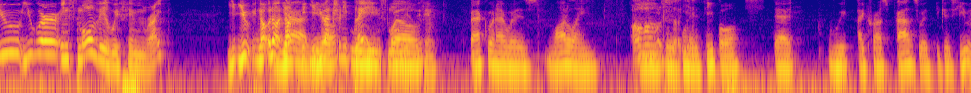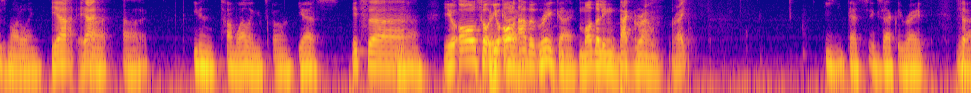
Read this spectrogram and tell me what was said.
you you were in Smallville with him, right? You, you no no no Yeah, you, you you know, actually played in Smallville well, with him. Back when I was modeling, Oh, was so one yeah. of the people that we I crossed paths with because he was modeling. yeah yeah Uh, uh, even Tom Welling. So yes, it's uh yeah. You all so Great you all have a great guy. modeling background, right? That's exactly right. So- yeah,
